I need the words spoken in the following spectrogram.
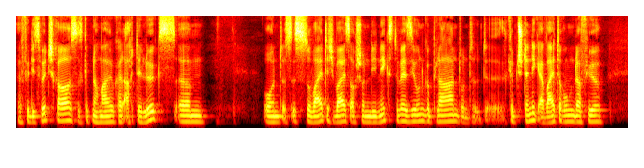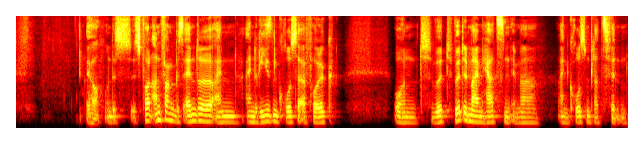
äh, für die Switch raus. Es gibt noch Mario Kart 8 Deluxe. Ähm, und es ist, soweit ich weiß, auch schon die nächste Version geplant und äh, es gibt ständig Erweiterungen dafür. Ja, und es ist von Anfang bis Ende ein, ein riesengroßer Erfolg und wird, wird in meinem Herzen immer einen großen Platz finden.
